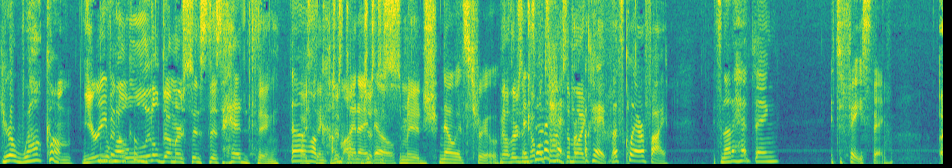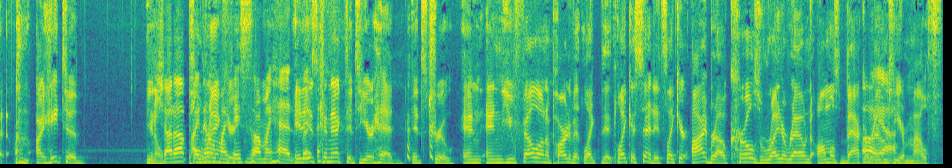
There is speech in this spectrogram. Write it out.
you're welcome. You're, even welcome. a little dumber since this head thing. Oh, I think come just, on, a, I just a smidge. No, it's true. No, there's a It's couple times I'm like- okay, let's clarify. It's not a head thing. It's a face thing. I hate to, you know, Shut up. I know my here. face is on my head. It but- is connected to your head. It's true, and and you fell on a part of it. Like like I said, it's like your eyebrow curls right around, almost back Oh, around yeah. to your mouth.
